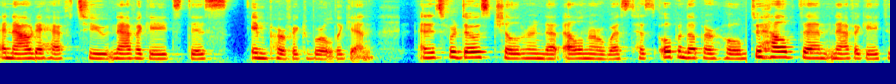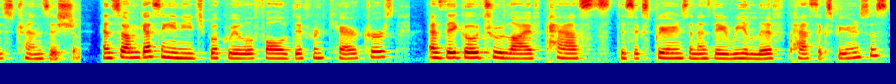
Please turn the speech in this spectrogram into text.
And now they have to navigate this imperfect world again. And it's for those children that Eleanor West has opened up her home to help them navigate this transition. And so I'm guessing in each book we will follow different characters as they go through life past this experience and as they relive past experiences.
